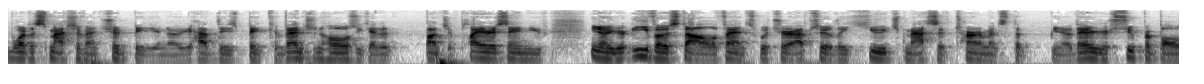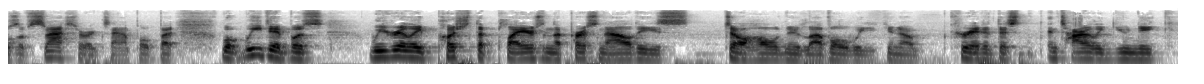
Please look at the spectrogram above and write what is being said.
what a Smash event should be. You know, you have these big convention halls, you get a bunch of players in, you you know, your Evo style events, which are absolutely huge, massive tournaments. That you know, they're your Super Bowls of Smash, for example. But what we did was we really pushed the players and the personalities to a whole new level. We you know created this entirely unique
